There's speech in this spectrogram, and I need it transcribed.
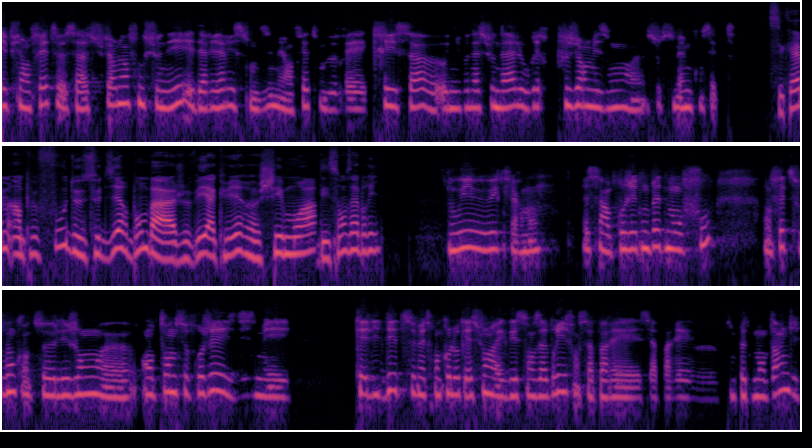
Et puis en fait, ça a super bien fonctionné. Et derrière, ils se sont dit, mais en fait, on devrait créer ça euh, au niveau national, ouvrir plusieurs maisons euh, sur ce même concept. C'est quand même un peu fou de se dire, bon, bah, je vais accueillir euh, chez moi des sans-abri. Oui, oui, oui, clairement. C'est un projet complètement fou. En fait, souvent, quand les gens entendent ce projet, ils se disent, mais quelle idée de se mettre en colocation avec des sans-abri. Enfin, ça paraît, ça paraît complètement dingue.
